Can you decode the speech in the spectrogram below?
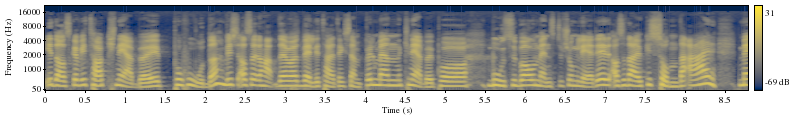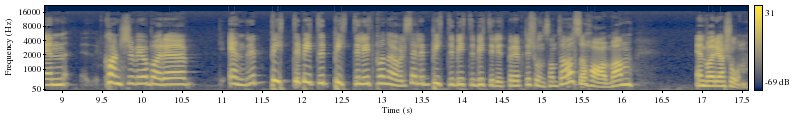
I dag skal vi ta knebøy på hodet. Altså, det var et veldig teit eksempel, men knebøy på bosuball mens du sjonglerer. Altså, det er jo ikke sånn det er. Men kanskje ved å bare endre bitte, bitte, bitte litt på en øvelse, eller bitte, bitte, bitte litt på repetisjonsantall, så har man en variasjon.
